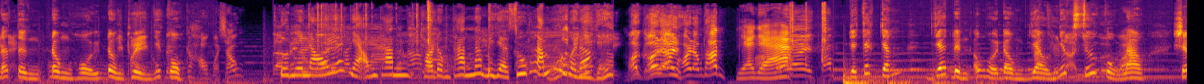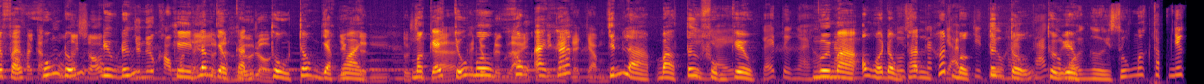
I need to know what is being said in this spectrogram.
đã từng đồng hội đồng thuyền với cô. Tôi nghe nói á, nhà ông Thanh, hội đồng Thanh á, bây giờ xuống lắm luôn rồi đó. Mở cửa đi hội đồng thanh. Dạ dạ. Và chắc chắn gia đình ông hội đồng giàu nhất xứ Cù Lao sẽ phải khốn đốn điêu đứng khi lâm vào cảnh thù trong giặc ngoài. Mà kẻ chủ mưu không ai khác chính là bà Tư Phụng Kiều, người mà ông hội đồng Thanh hết mực tin tưởng, thương yêu. mọi người xuống mức thấp nhất.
